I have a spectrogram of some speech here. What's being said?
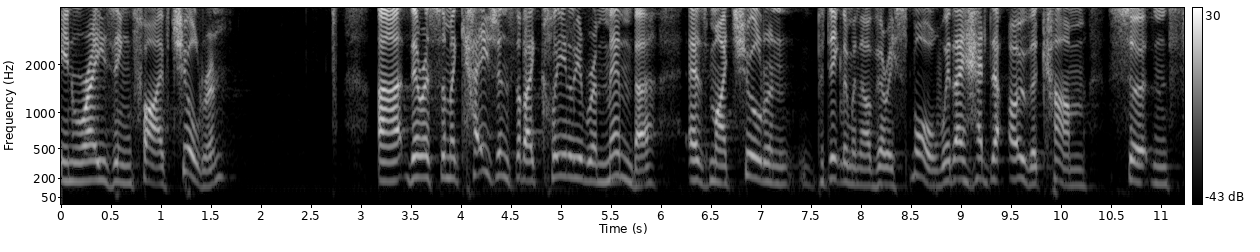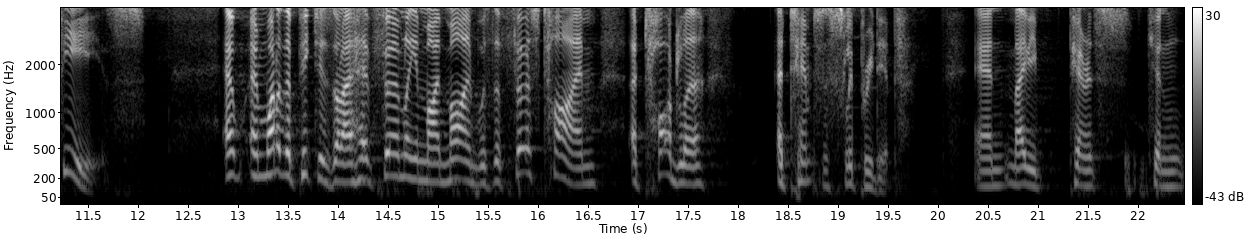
in raising five children, uh, there are some occasions that I clearly remember as my children, particularly when they were very small, where they had to overcome certain fears. And, and one of the pictures that I have firmly in my mind was the first time a toddler attempts a slippery dip. And maybe parents can,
